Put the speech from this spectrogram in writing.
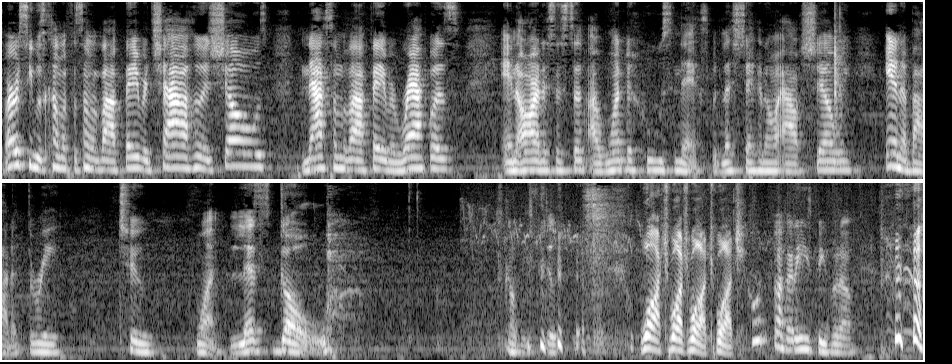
First, he was coming for some of our favorite childhood shows. Now, some of our favorite rappers and artists and stuff. I wonder who's next. But let's check it on out, shall we? In about a three, two, one. Let's go. it's gonna be stupid. Watch, watch, watch, watch. Who the fuck are these people though?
